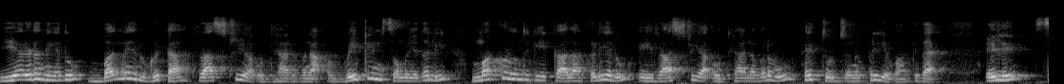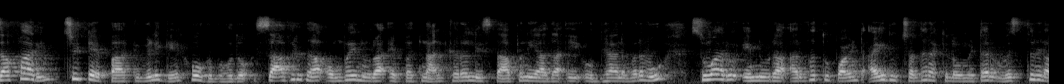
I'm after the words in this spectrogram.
ಎರಡನೆಯದು ಬನ್ನೇರುಘಟ್ಟ ರಾಷ್ಟ್ರೀಯ ಉದ್ಯಾನವನ. ವೀಕೆಂಡ್ ಸಮಯದಲ್ಲಿ ಮಕ್ಕಳೊಂದಿಗೆ ಕಾಲ ಕಳೆಯಲು ಈ ರಾಷ್ಟ್ರೀಯ ಉದ್ಯಾನವನವು ಹೆಚ್ಚು ಜನಪ್ರಿಯವಾಗಿದೆ. ಇಲ್ಲಿ ಸಫಾರಿ ಚಿಟ್ಟೆ ಪಾರ್ಕ್ಗಳಿಗೆ ಹೋಗಬಹುದು. ಸಾವಿರದ ಒಂಬೈನೂರ ಎಪ್ಪತ್ನಾಲ್ಕರಲ್ಲಿ ಸ್ಥಾಪನೆಯಾದ ಈ ಉದ್ಯಾನವನವು ಸುಮಾರು ಇನ್ನೂರ ಅರವತ್ತು ಪಾಯಿಂಟ್ ಐದು ಚದರ ಕಿಲೋಮೀಟರ್ ವಿಸ್ತೀರ್ಣ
